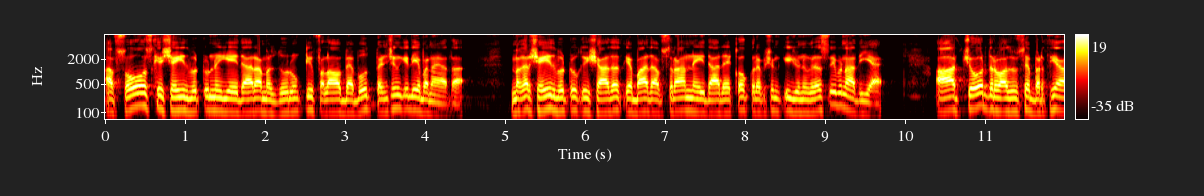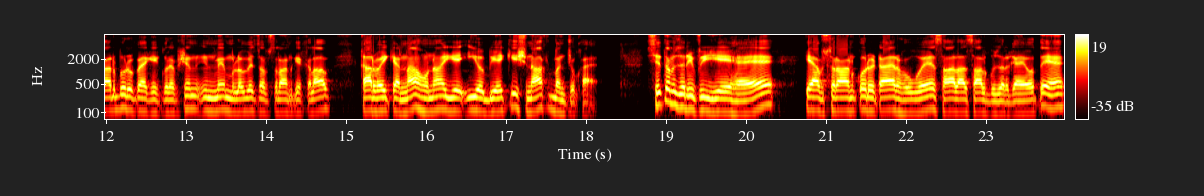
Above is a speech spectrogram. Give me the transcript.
अफसोस के शहीद भुट्टू ने यह इदारा मजदूरों की फलाह बहबूद पेंशन के लिए बनाया था। मगर शहीद भुट्टू की शहादत के बाद अफसरान ने इदारे को करप्शन की यूनिवर्सिटी बना दिया है। आज चोर दरवाज़ों से भर्तियाँ अरबों रुपए के करप्शन इनमें मुलविस अफसरान के ख़िलाफ़ कार्रवाई का ना होना, ये ई ओ बी ए की शनाख्त बन चुका है। सितम ज़रीफ़ी ये है कि अफसरान को रिटायर हुए साल साल गुजर गए होते हैं,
